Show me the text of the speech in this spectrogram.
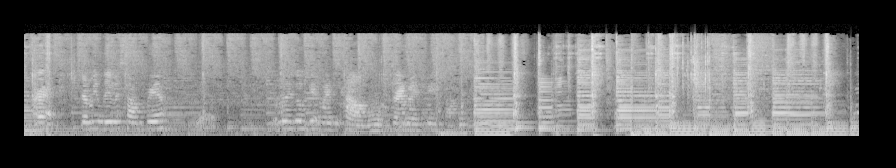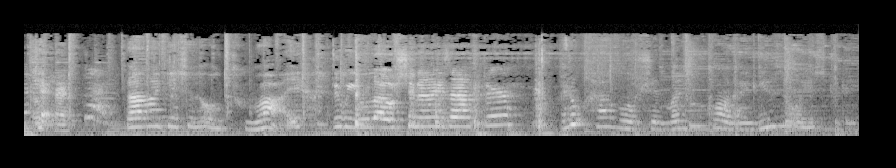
All right. Let me leave this on for you. Yeah. I'm gonna go get my towel and we'll dry my face off. Okay. Now my face is all dry. Do we lotionize after? I don't have lotion. Mine's gone. I used it all yesterday.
